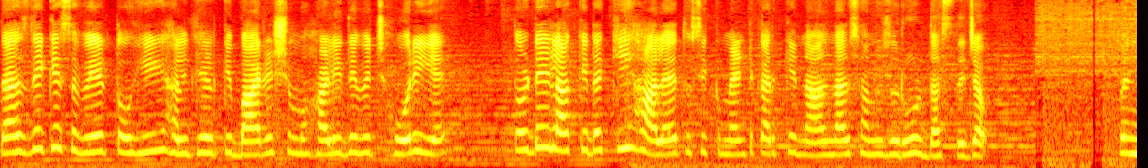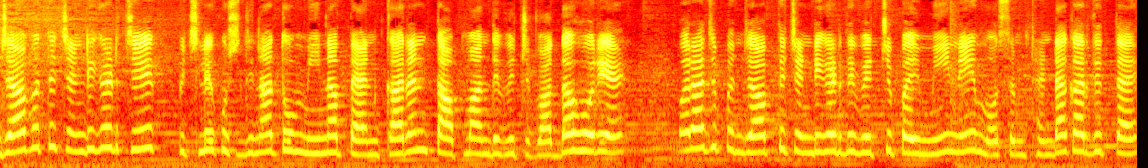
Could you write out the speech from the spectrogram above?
ਦੱਸਦੇ ਕਿ ਸਵੇਰ ਤੋਂ ਹੀ ਹਲਕੀ ਹਲਕੀ ਬਾਰਿਸ਼ ਮੋਹਾਲੀ ਦੇ ਵਿੱਚ ਹੋ ਰਹੀ ਹੈ। ਤੁਹਾਡੇ ਇਲਾਕੇ ਦਾ ਕੀ ਹਾਲ ਹੈ, ਤੁਸੀਂ ਕਮੈਂਟ ਕਰਕੇ ਨਾਲ-ਨਾਲ ਸਾਨੂੰ ਜ਼ਰੂਰ ਦੱਸਦੇ ਜਾਓ। ਪੰਜਾਬ ਅਤੇ ਚੰਡੀਗੜ੍ਹ 'ਚ ਪਿਛਲੇ ਕੁਝ ਦਿਨਾਂ ਤੋਂ ਮੀਂਹ ਨਾ ਪੈਣ ਕਾਰਨ ਤਾਪਮਾਨ ਦੇ ਵਿੱਚ ਵਾਧਾ ਹੋ ਰਿਹਾ ਹੈ, ਪਰ ਅੱਜ ਪੰਜਾਬ ਤੇ ਚੰਡੀਗੜ੍ਹ ਦੇ ਵਿੱਚ ਪਏ ਮੀਂਹ ਨੇ ਮੌਸਮ ਠੰਡਾ ਕਰ ਦਿੱਤਾ ਹੈ।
